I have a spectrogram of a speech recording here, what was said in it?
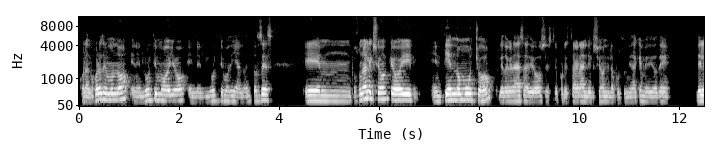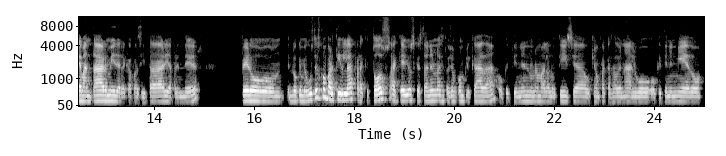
con las mejores del mundo en el último hoyo, en el último día, ¿no? Entonces, eh, pues una lección que hoy entiendo mucho, le doy gracias a Dios este, por esta gran lección y la oportunidad que me dio de, de levantarme y de recapacitar y aprender. Pero lo que me gusta es compartirla para que todos aquellos que están en una situación complicada o que tienen una mala noticia o que han fracasado en algo o que tienen miedo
